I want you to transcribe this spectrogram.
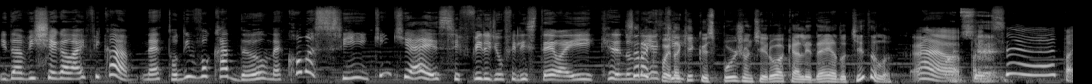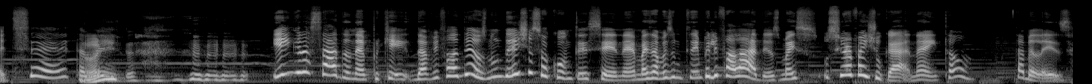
e Davi chega lá e fica, né, todo invocadão, né? Como assim? Quem que é esse filho de um filisteu aí querendo Será vir que foi aqui? daqui que o Spurgeon tirou aquela ideia do título? Ah, Pode pode, ser. Pode ser, tá Aí. vendo? e é engraçado, né? Porque Davi fala, Deus, não deixa isso acontecer, né? Mas ao mesmo tempo ele fala, ah, Deus, mas o senhor vai julgar, né? Então, tá beleza.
